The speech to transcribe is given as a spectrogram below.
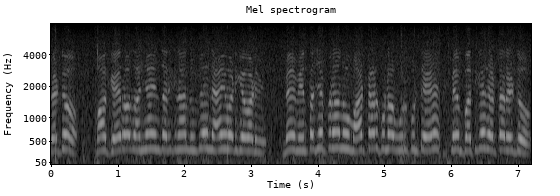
రెడ్డు మాకే రోజు అన్యాయం జరిగినా నువ్వే న్యాయం అడిగేవాడివి. మేము ఇంత చెప్పినా నువ్వు మాట్లాడకుండా ఊరుకుంటే మేము బతికేది ఎట్టా రెడ్డు?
